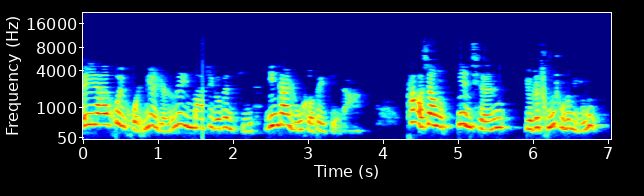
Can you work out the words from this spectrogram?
AI 会毁灭人类吗？这个问题应该如何被解答？它好像面前有着重重的迷雾。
